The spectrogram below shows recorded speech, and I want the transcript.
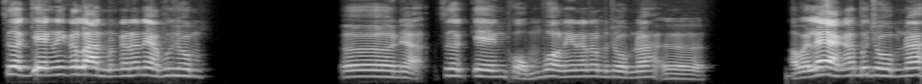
เสื้อเกงนี่ก็ลั่นเหมือนกันนะเนี่ยผู้ชม เออเนี่ย เสื้อเกงผมพวกนี้นะท่านผู้ชมนะเออเอาไปแลกนะผู้ชมนะ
